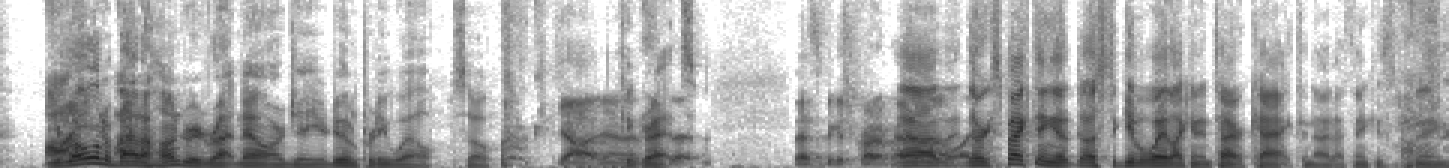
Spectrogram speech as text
You're I- rolling about I- a hundred right now, RJ. You're doing pretty well. So God, yeah, that's- Congrats. that- that's the biggest credit I've had. in my Uh, life. they're expecting us to give away like an entire kayak tonight. I think is the thing.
